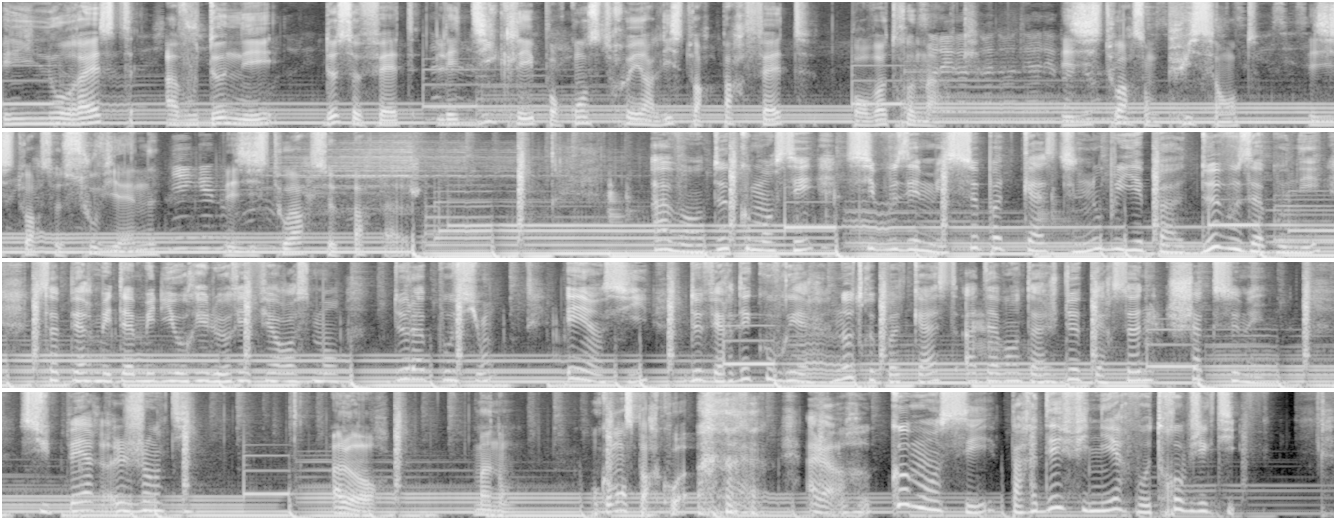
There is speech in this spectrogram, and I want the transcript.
Et il nous reste à vous donner, de ce fait, les 10 clés pour construire l'histoire parfaite pour votre marque. Les histoires sont puissantes, les histoires se souviennent, les histoires se partagent. Avant de commencer, si vous aimez ce podcast, n'oubliez pas de vous abonner. Ça permet d'améliorer le référencement de la potion et ainsi de faire découvrir notre podcast à davantage de personnes chaque semaine. Super gentil. Alors, Manon, on commence par quoi? Alors, commencez par définir votre objectif.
